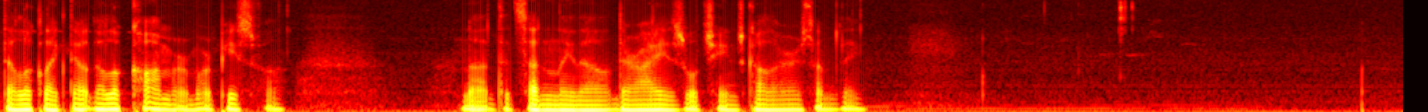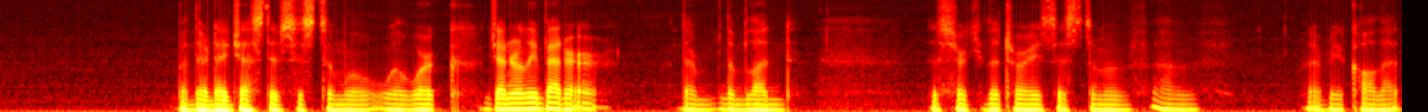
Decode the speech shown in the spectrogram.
they'll look like they'll, they'll look calmer more peaceful not that suddenly they'll, their eyes will change color or something. But their digestive system will, will work generally better. Their, the blood, the circulatory system of, of whatever you call that,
